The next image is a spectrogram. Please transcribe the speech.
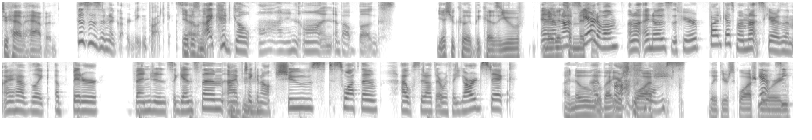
to have happen. This isn't a gardening podcast. It is not. I could go on and on about bugs. Yes, you could because you've And I'm not submission. scared of them. I'm not, I know this is a fear podcast, but I'm not scared of them. I have like a bitter vengeance against them. I've Mhm. taken off shoes to swat them. I will sit out there with a yardstick. I know I about your squash with your squash Yeah, boring. see,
